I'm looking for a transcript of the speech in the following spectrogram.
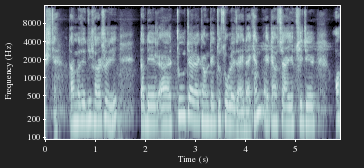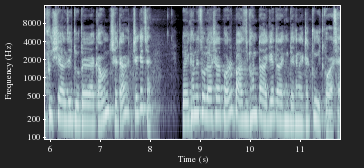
এসছে। আমরা যদি সরাসরি তাদের টুইটার অ্যাকাউন্টে একটু চলে যাই দেখেন এটা হচ্ছে আইএফসিটির অফিসিয়াল যে টুইটার অ্যাকাউন্ট সেটা ঠিক আছে? তো এখানে চলে আসার পর পাঁচ ঘণ্টা আগে তারা কিন্তু এখানে একটা টুইট করেছে।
